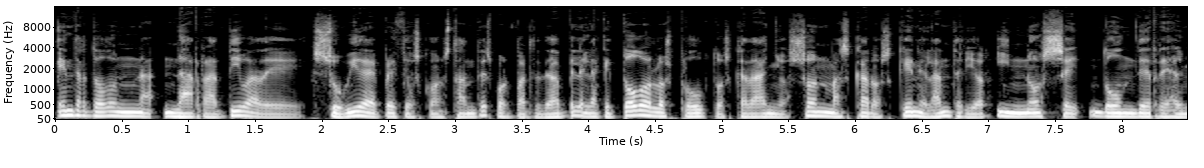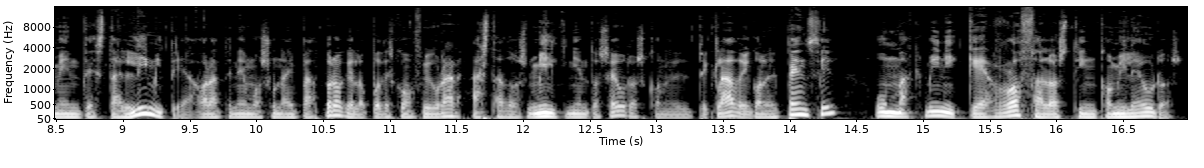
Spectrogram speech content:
entra todo en una narrativa de subida de precios constantes por parte de Apple en la que todos los productos cada año son más caros que en el anterior y no sé dónde realmente está el límite. Ahora tenemos un iPad Pro que lo puedes configurar hasta 2.500 euros con el teclado y con el pencil, un Mac mini que roza los 5.000 euros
